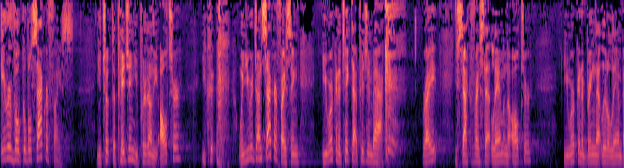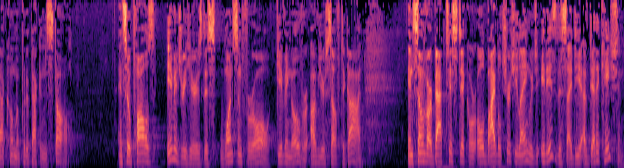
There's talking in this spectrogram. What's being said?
irrevocable sacrifice. You took the pigeon, you put it on the altar. You could, when you were done sacrificing, you weren't going to take that pigeon back, right? You sacrificed that lamb on the altar. You weren't going to bring that little lamb back home and put it back in the stall. And so Paul's imagery here is this once and for all giving over of yourself to God. In some of our Baptistic or old Bible churchy language, it is this idea of dedication.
